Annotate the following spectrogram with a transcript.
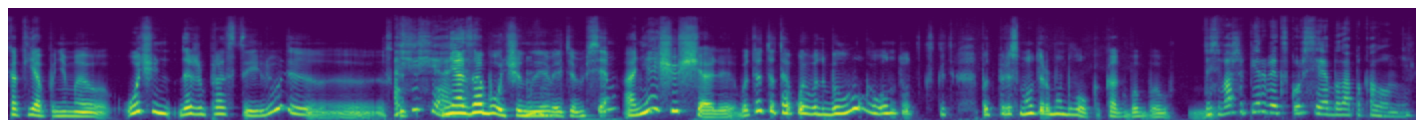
как я понимаю, очень даже простые люди, э, сказать, Ощущали. не озабоченные Мгм. этим всем, они ощущали. Вот это такой вот был угол, он тут, так сказать, под присмотром у блока как бы был. То есть ваша первая экскурсия была по Коломне?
